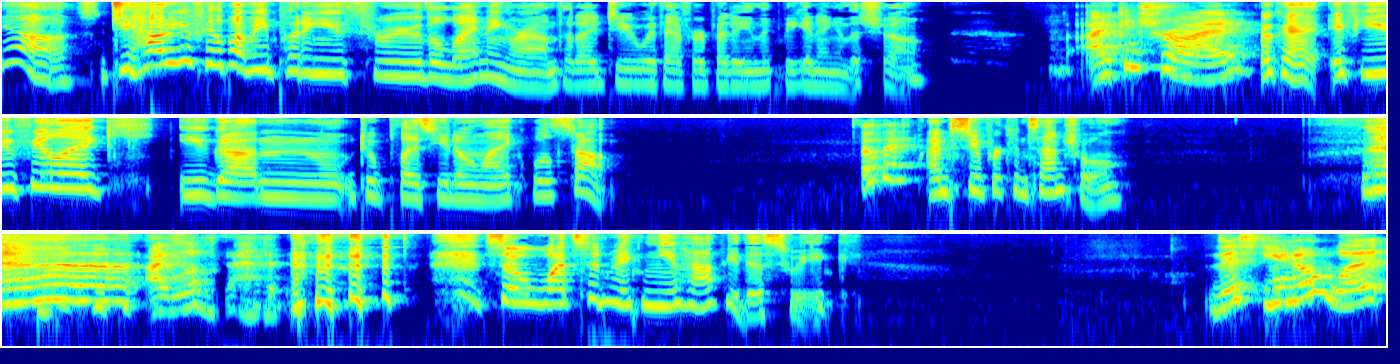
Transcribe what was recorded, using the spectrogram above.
Yeah. Do, how do you feel about me putting you through the lightning round that I do with everybody in the beginning of the show? I can try. Okay, if you feel like you've gotten to a place you don't like, we'll stop. Okay. I'm super consensual. I love that. so, what's been making you happy this week? This, you know what?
